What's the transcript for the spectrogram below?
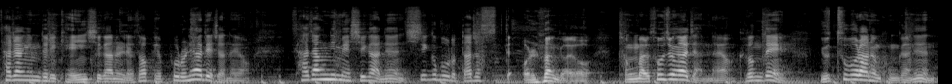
사장님들이 개인 시간을 내서 배포를 해야 되잖아요. 사장님의 시간은 시급으로 따졌을 때 얼마인가요? 정말 소중하지 않나요? 그런데 유튜브라는 공간은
